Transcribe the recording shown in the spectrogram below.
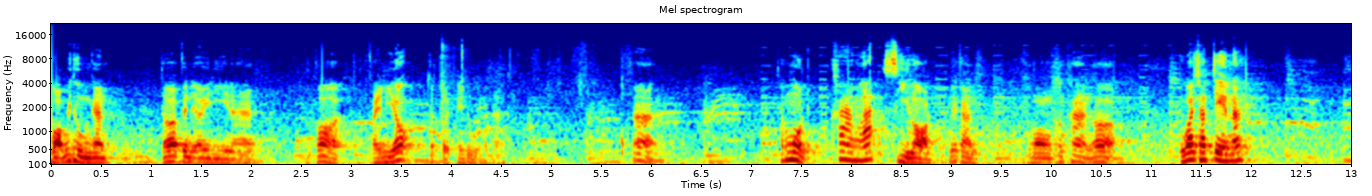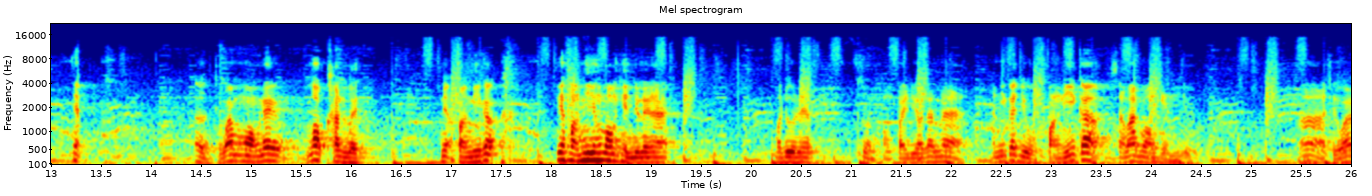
บอกไม่ถูกเหมือนกัน แต่ว่าเป็น LED นะฮะ ก็ไฟเลี้ยวจะเปิดให้ดูนะฮะอ่า ทั้งหมดข้างละ 4 หลอดด้วยกัน มองข้างๆก็ถือว่าชัดเจนนะ เนี่ย เออ ถือว่ามองได้รอบคันเลย เนี่ยฝั่งนี้ก็ เนี่ยฝั่งนี้ยังมองเห็นอยู่เลยนะ มาดูในส่วนของไฟเลี้ยวด้านหน้า อันนี้ก็อยู่ฝั่งนี้ก็สามารถมองเห็นอยู่ อ่า ถือว่า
